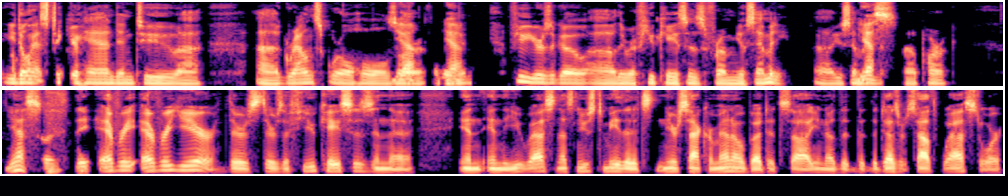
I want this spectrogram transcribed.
you oh, don't stick your hand into uh, uh, ground squirrel holes. Yeah, yeah. A few years ago, uh, there were a few cases from Yosemite, uh, Yosemite yes. Uh, Park. Yes, they, every every year there's there's a few cases in the in in the U.S. and that's news to me that it's near Sacramento, but it's uh, you know the, the, the desert Southwest or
